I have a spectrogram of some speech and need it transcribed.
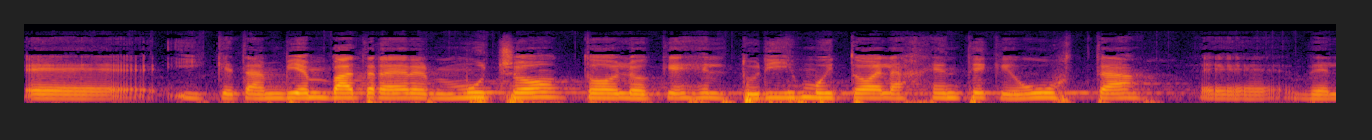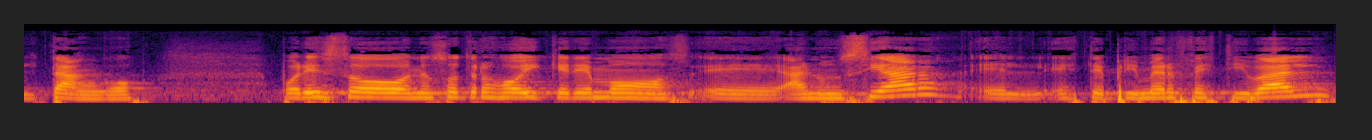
y que también va a traer mucho todo lo que es el turismo y toda la gente que gusta del tango. Por eso nosotros hoy queremos eh, anunciar este primer festival.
